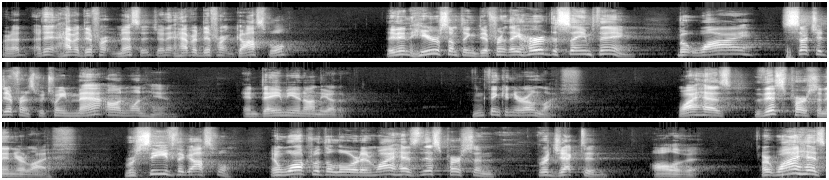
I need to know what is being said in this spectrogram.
Right? I, I didn't have a different message, I didn't have a different gospel. They didn't hear something different, they heard the same thing. But why such a difference between Matt on one hand and Damien on the other? You think in your own life. Why has this person in your life received the gospel and walked with the Lord, and why has this person rejected all of it? Or why has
